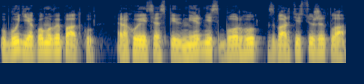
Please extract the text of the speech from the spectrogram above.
У будь-якому випадку рахується співмірність боргу з вартістю житла.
